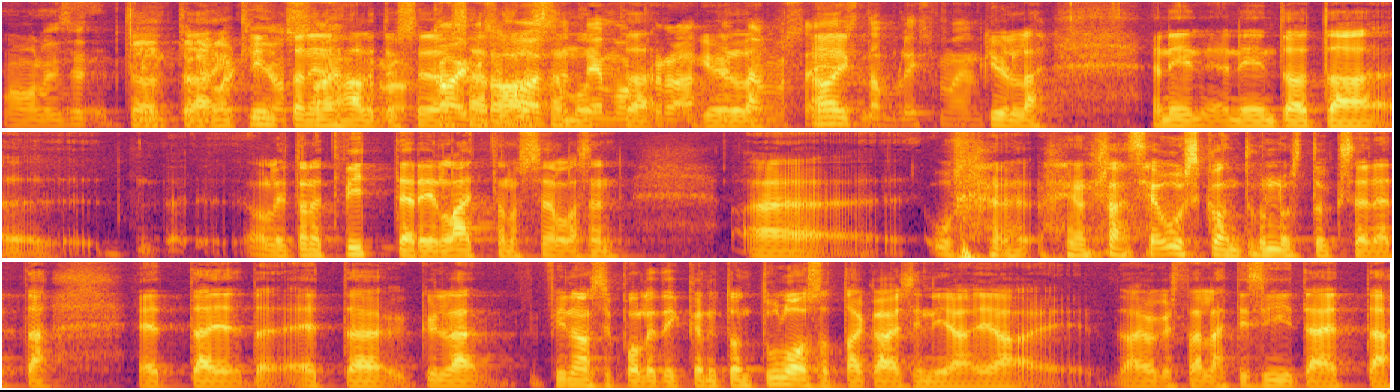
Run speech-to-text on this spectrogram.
oli se tuota, Clintonin hallituksen jossain roolissa, mutta kyllä, no, kyllä. Niin, niin tota, oli tuonne Twitteriin laittanut sellaisen äh, jonkinlaisen uskon tunnustuksen, että, että, että, että kyllä finanssipolitiikka nyt on tulossa takaisin ja, ja tai oikeastaan lähti siitä, että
